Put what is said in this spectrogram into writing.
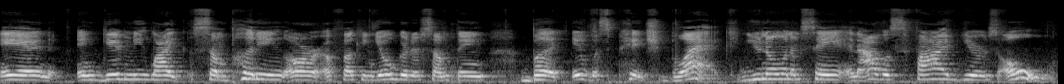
and and give me like some pudding or a fucking yogurt or something but it was pitch black. You know what i'm saying? And i was five years old.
